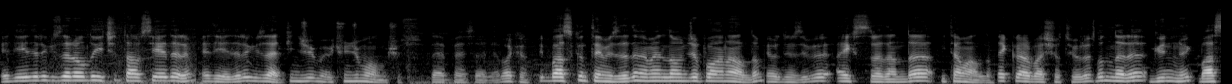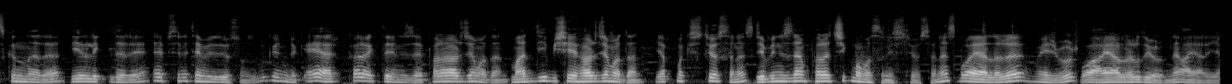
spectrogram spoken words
Hediyeleri güzel olduğu için tavsiye ederim. Hediyeleri güzel. İkinci mü, üçüncü mü olmuşuz DPS'de. Bakın bir baskın temizledim. Hemen lonca puanı aldım. Gördüğünüz gibi ekstradan da item aldım. Tekrar başlatıyoruz. Bunları günlük baskınları, birlikleri hepsini temizliyorsunuz. Bu günlük eğer karakterinize para harcamadan, maddi bir şey harcamadan yapmak istiyorsanız, cebinizden para çıkmamasını istiyorsanız bu ayarları mecbur. Bu ayarları diyorum ne ayarı ya.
